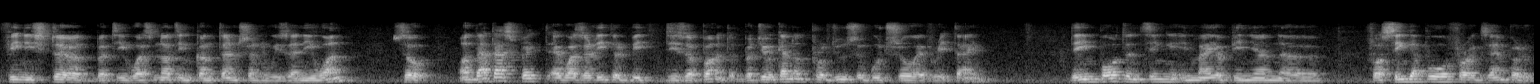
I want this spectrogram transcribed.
finished third, but he was not in contention with anyone. So on that aspect, I was a little bit disappointed. But you cannot produce a good show every time. The important thing, in my opinion, uh, for Singapore, for example,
